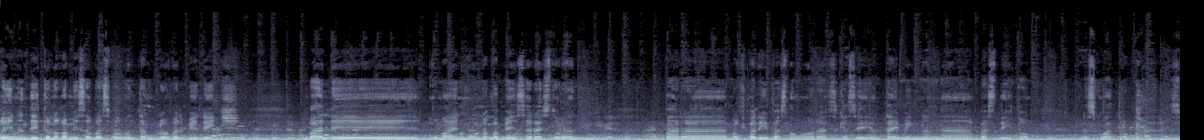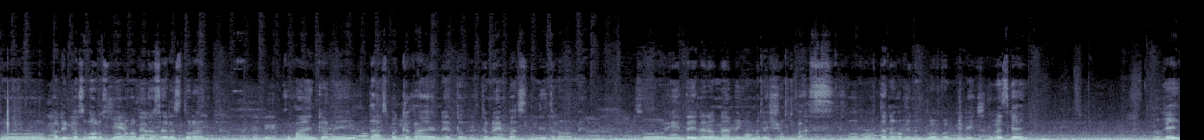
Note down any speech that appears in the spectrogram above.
Okay, nandito na kami sa bus papuntang Global Village. Bale, kumain muna kami sa restaurant para magpalipas ng oras kasi yung timing ng ah, bus dito alas 4 pa. So, palipas oras muna kami doon sa restaurant. Kumain kami, tapos pagkakain, eto, ito na yung bus, nandito na kami. So, ihintay na lang namin umalis yung bus. So, pupunta na kami ng Global Village. Diba, Sky? Okay?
